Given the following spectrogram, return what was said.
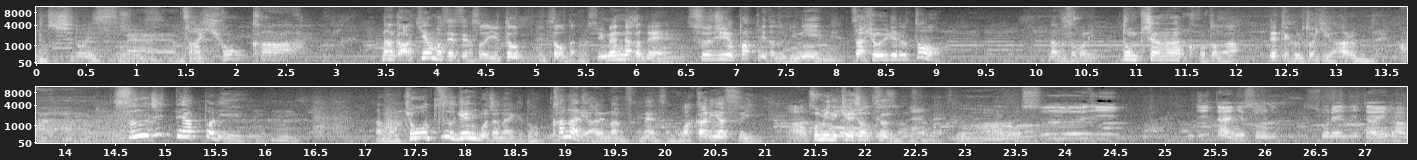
面白いっすね。座標か。なんか秋山先生がそう言ったこと言ってたことあります。夢の中で数字をパッと見た時に座標入れるとなんかそこにドンピシャななんかことが出てくる時があるみたいな。数字ってやっぱりあの共通言語じゃないけどかなりあれなんですかね。その分かりやすいあコミュニケーションツールなんですかね。あの数字自体にそれそれ自体が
